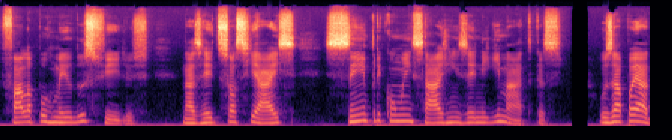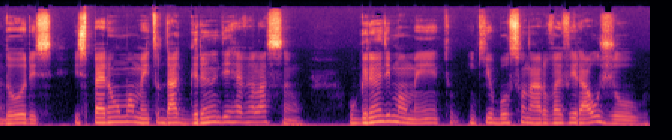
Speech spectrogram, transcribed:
fala por meio dos filhos, nas redes sociais, sempre com mensagens enigmáticas. Os apoiadores esperam o momento da grande revelação, o grande momento em que o Bolsonaro vai virar o jogo,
